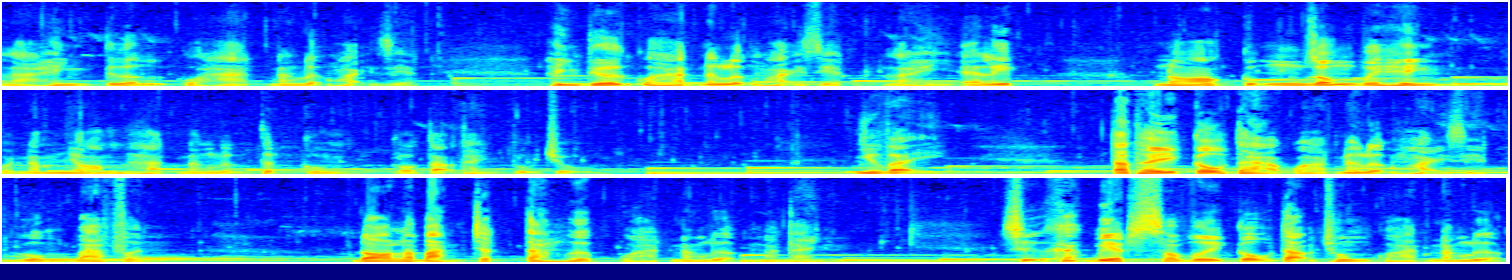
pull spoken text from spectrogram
là hình tướng của hạt năng lượng hoại diệt. Hình tướng của hạt năng lượng hoại diệt là hình elip. Nó cũng giống với hình của năm nhóm hạt năng lượng tận cùng cấu tạo thành vũ trụ. Như vậy, ta thấy cấu tạo của hạt năng lượng hoại diệt gồm 3 phần. Đó là bản chất tam hợp của hạt năng lượng mà thành. Sự khác biệt so với cấu tạo chung của hạt năng lượng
